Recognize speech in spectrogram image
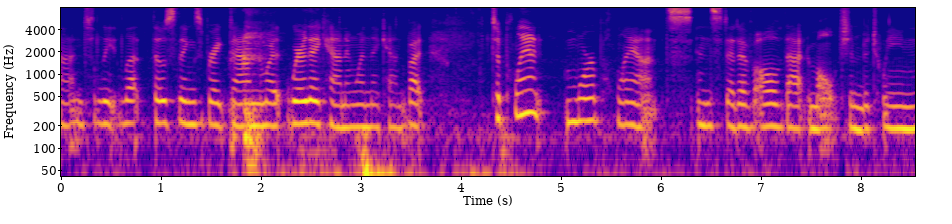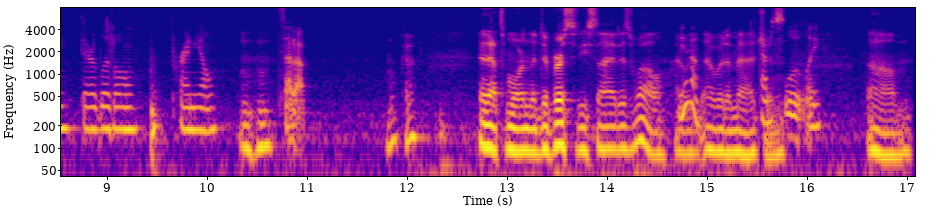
and to le- let those things break down wh- where they can and when they can. But to plant more plants instead of all of that mulch in between their little perennial Mm-hmm. setup. Okay. And that's more on the diversity side as well, I, Yeah, would, I would imagine. Absolutely. Um,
